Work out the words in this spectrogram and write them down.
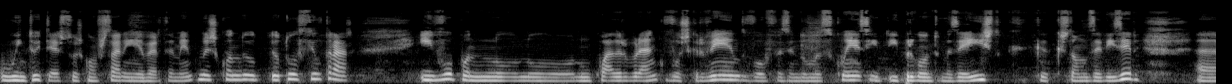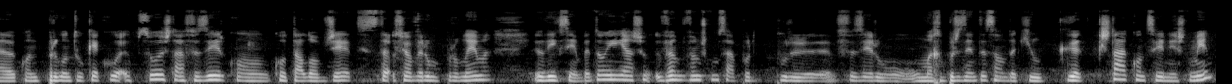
o intuito é as pessoas conversarem abertamente, mas quando eu- eu estou a filtrar e vou pondo no, no, num quadro branco, vou escrevendo, vou fazendo uma sequência e, e pergunto, mas é isto que, que, estão-nos a dizer? Ah, quando pergunto o que é que a pessoa está a fazer com, com tal objeto, se, está- se houver um problema, eu digo sempre, então acho, vamos, vamos começar por, por eh, fazer um- uma representação daquilo que, que está a acontecer neste momento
